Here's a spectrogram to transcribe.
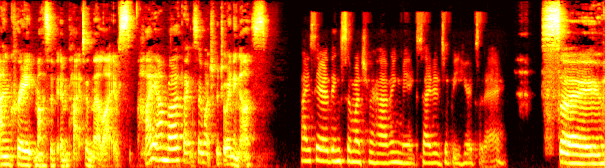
and create massive impact in their lives. Hi Amber, thanks so much for joining us. Hi Sarah, thanks so much for having me. Excited to be here today. So,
